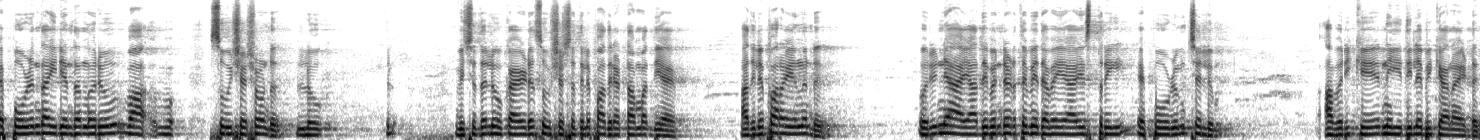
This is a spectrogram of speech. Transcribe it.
എപ്പോഴും ധൈര്യം തന്നൊരു സുവിശേഷമുണ്ട്. ലൂ വിശുദ്ധ ലൂക്കായുടെ സുവിശേഷത്തിൽ പതിനെട്ടാം അധ്യായം. അതിൽ പറയുന്നുണ്ട് ഒരു ന്യായാധിപന്റെ അടുത്ത് വിധവയായ സ്ത്രീ എപ്പോഴും ചെല്ലും. അവർക്ക് നീതി ലഭിക്കാനായിട്ട്.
